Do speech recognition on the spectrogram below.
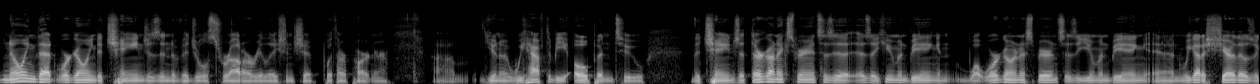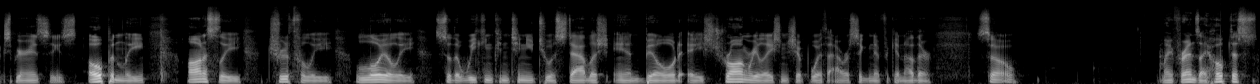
knowing that we're going to change as individuals throughout our relationship with our partner um, you know we have to be open to the change that they're going to experience as a, as a human being and what we're going to experience as a human being. And we got to share those experiences openly, honestly, truthfully, loyally, so that we can continue to establish and build a strong relationship with our significant other. So, my friends, I hope this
